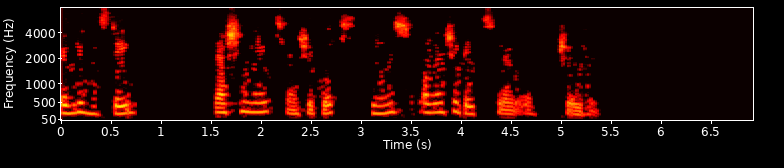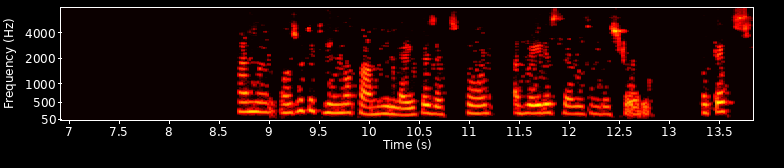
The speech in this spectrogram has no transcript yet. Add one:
every mistake that she makes when she cooks, cleans, or when she takes care of children. And also the theme of family life is explored at various levels in the story. The text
